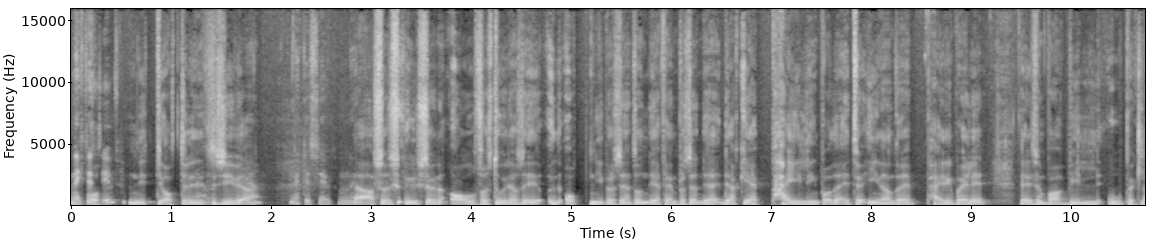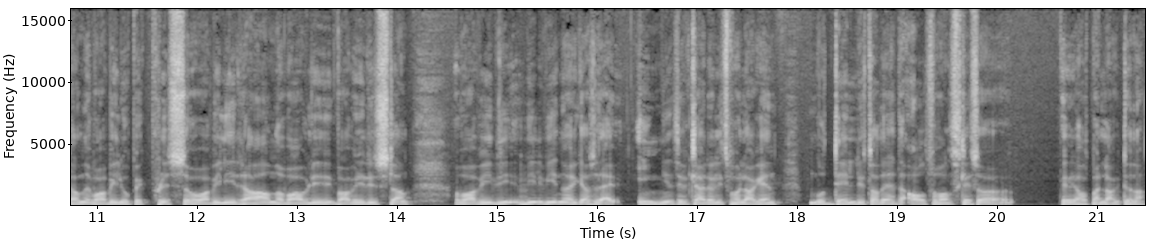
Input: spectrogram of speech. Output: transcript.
97. 98 eller 97, ja. 97,9. Ja, altså Utslagene er altfor store. Altså, opp 9 og ned 5 det, det har ikke jeg peiling på. Det tror jeg ingen andre peiling på heller. Det er liksom Hva vil OPEC-landet? Hva vil OPEC pluss? Og hva vil Iran? Og hva vil, hva vil Russland? Og hva vil, vil vi i Norge? Altså, det er jo ingen som klarer liksom, å lage en modell ut av det. Det er altfor vanskelig, så det ville holdt meg langt unna.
